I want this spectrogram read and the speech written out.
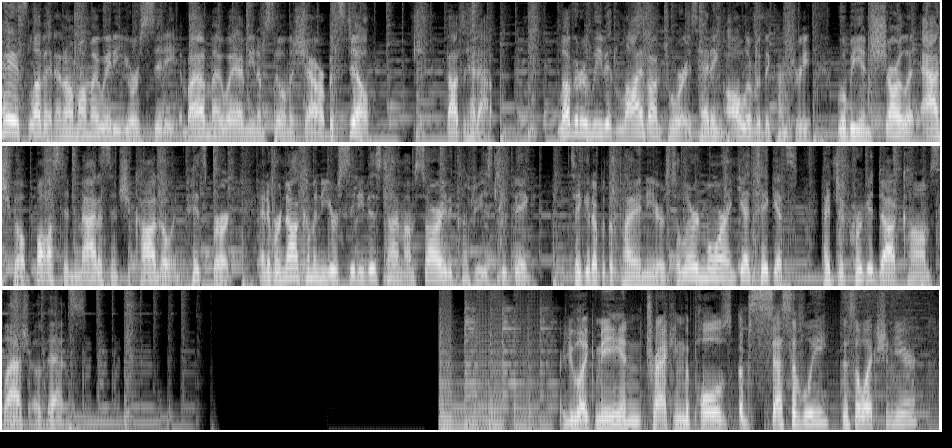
Hey, it's Lovett, and I'm on my way to your city. And by on my way, I mean I'm still in the shower, but still, about to head out. Love It or Leave It live on tour is heading all over the country. We'll be in Charlotte, Asheville, Boston, Madison, Chicago, and Pittsburgh. And if we're not coming to your city this time, I'm sorry, the country is too big. Take it up with the pioneers. To learn more and get tickets, head to crooked.com slash events. Are you like me and tracking the polls obsessively this election year?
